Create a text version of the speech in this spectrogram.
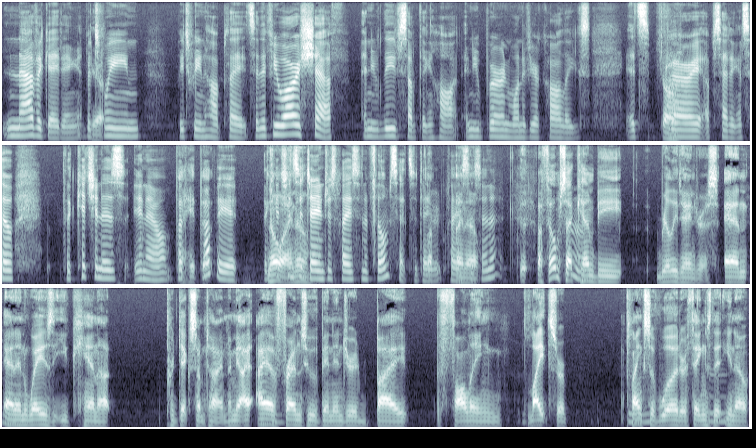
navigating between between hot plates. And if you are a chef and you leave something hot and you burn one of your colleagues, it's Oh. very upsetting. And so the kitchen is, you know, but hate that. probably it, the No, kitchen's a dangerous place and a film set's a dangerous place, isn't it? A film Hmm. set can be really dangerous and, and in ways that you cannot predict sometimes. I mean, I, I have Hmm. friends who have been injured by falling lights or planks Hmm. of wood or things that, you know,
